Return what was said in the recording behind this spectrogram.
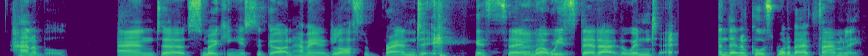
Hannibal and uh, smoking his cigar and having a glass of brandy. so uh, while we stared out the window. And then, of course, what about family?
